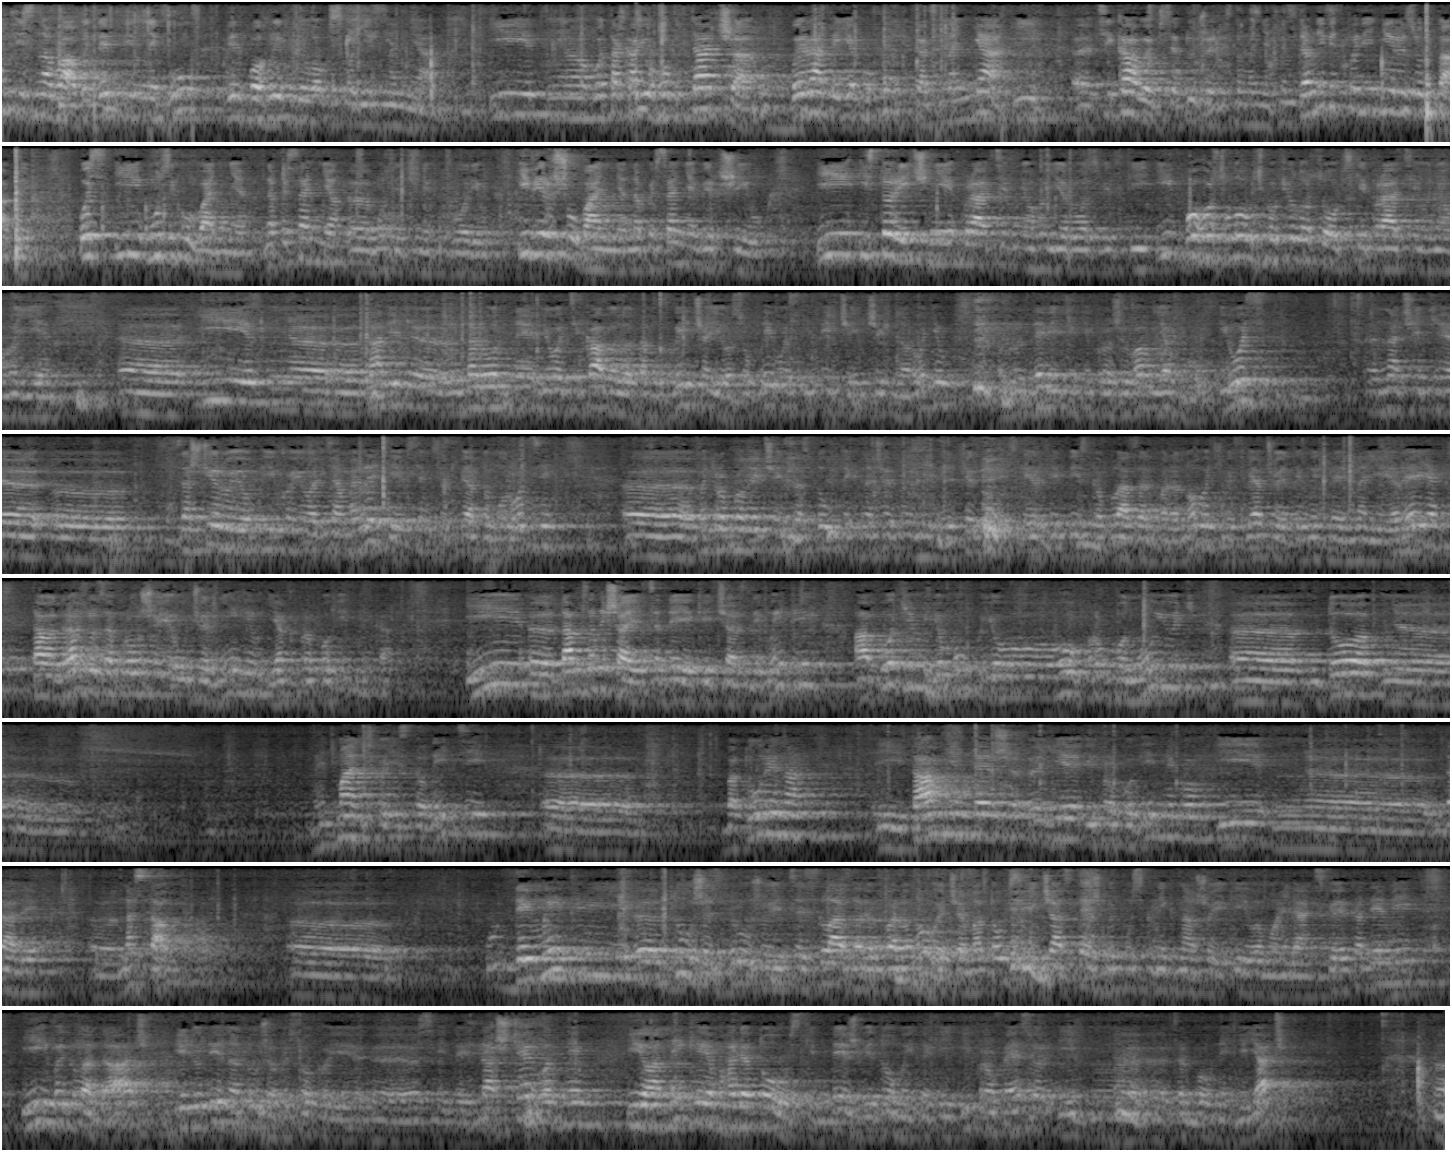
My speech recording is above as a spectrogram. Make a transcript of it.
пізнавав, і де б він не був, він поглиблював свої знання. І е, отака його вдача вбирати як губка знання і е, цікавився дуже різноманітним, дали відповідні результати. Ось і музикування, написання е, музичних творів, і віршування, написання віршів, і історичні праці в нього є розвідки, і богословсько-філософські праці у нього є. Е, І е, е, навіть народне його цікавило там звичаї, особливості тих чи інших народів, де він тільки проживав, як був. І ось Значить, за щирою опікою отця Мелетії в 75-му році митрополитчий заступник на Чернігів, Чернігівський архієпископ Лазар Баранович висвячує на Єрея та одразу запрошує у Чернігів як проповідника. І е, там залишається деякий час Дмитрій, а потім йому його пропонують е, до е, е, гетьманської столиці е, Батурина. І там він теж є і проповідником, і е, далі е, наставником. Е, у Димитрій е, дуже здружується з Лазарем Барановичем, а то в свій час теж випускник нашої Києво-Могилянської академії, і викладач, і людина дуже високої освіти. Та ще одним Іоанникієм Галятовським, теж відомий такий і професор, і е, церковний діяч е,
